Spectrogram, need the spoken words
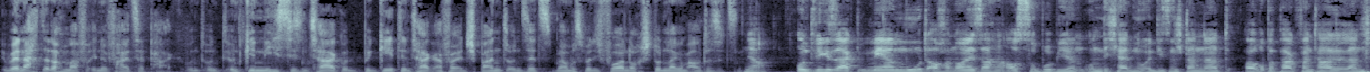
Übernachte doch mal in einem Freizeitpark und, und, und genießt diesen Tag und begeht den Tag einfach entspannt und sitzt, man muss man nicht vorher noch stundenlang im Auto sitzen. Ja, und wie gesagt, mehr Mut, auch neue Sachen auszuprobieren und nicht halt nur in diesen Standard Europapark Phantasialand,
